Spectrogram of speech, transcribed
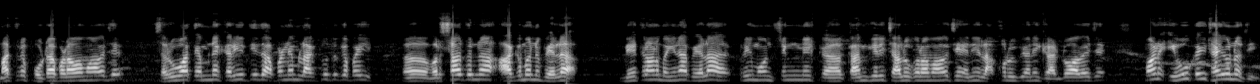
માત્ર ફોટા પડાવવામાં આવે છે. શરૂઆત એમને કરી હતી તો આપણને એમ લાગતું હતું કે ભાઈ વરસાદના આગમન પહેલા બે ત્રણ મહિના પહેલા પ્રી મોન્સૂનની કામગીરી ચાલુ કરવામાં આવે છે. એની લાખો રૂપિયાની ગ્રાન્ટો આવે છે. પણ એવું કંઈ થયું નથી.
